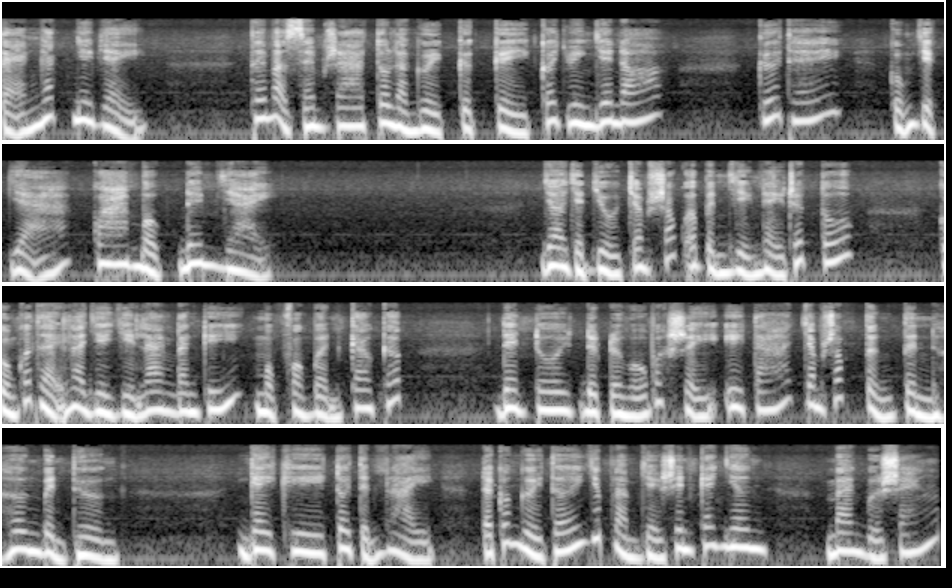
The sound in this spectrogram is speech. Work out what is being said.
tẻ ngắt như vậy. Thế mà xem ra tôi là người cực kỳ có duyên với nó. Cứ thế cũng giật giả qua một đêm dài. Do dịch vụ chăm sóc ở bệnh viện này rất tốt, cũng có thể là vì dì Lan đăng ký một phòng bệnh cao cấp, nên tôi được đội ngũ bác sĩ y tá chăm sóc tận tình hơn bình thường. Ngay khi tôi tỉnh lại, đã có người tới giúp làm vệ sinh cá nhân, mang bữa sáng,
